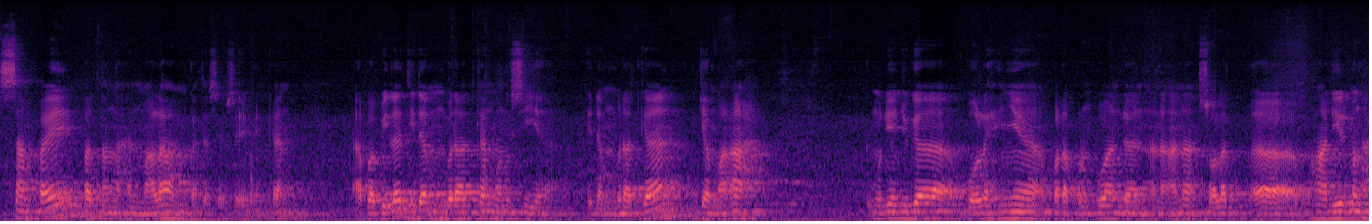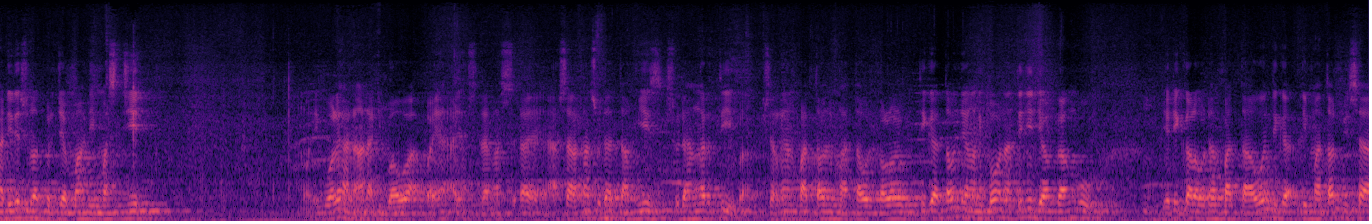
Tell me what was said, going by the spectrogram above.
sampai pertengahan malam kata Syekh Utsaimin kan apabila tidak memberatkan manusia tidak memberatkan jamaah Kemudian juga bolehnya para perempuan dan anak-anak sholat uh, menghadiri, menghadiri sholat berjamaah di masjid. Boleh anak-anak dibawa, pak ya, eh, asalkan sudah tamyiz, sudah ngerti, pak. Misalkan 4 tahun, 5 tahun. Kalau 3 tahun jangan dibawa, nantinya jangan ganggu. Jadi kalau udah 4 tahun, 3 5 tahun bisa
